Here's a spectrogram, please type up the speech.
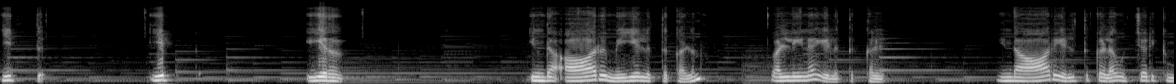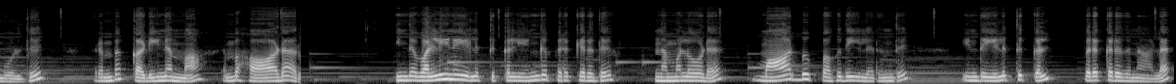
இத் இப் இர். இந்த ஆறு மெய்யெழுத்துக்களும் வல்லின எழுத்துக்கள். இந்த ஆறு எழுத்துக்களை உச்சரிக்கும் பொழுது ரொம்ப கடினமா ரொம்ப ஹார்டா இருக்கும். இந்த வல்லின எழுத்துக்கள் எங்க பிறக்கிறது? நம்மளோட மார்பு பகுதியிலிருந்து இந்த எழுத்துக்கள் பிறக்கிறதுனால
